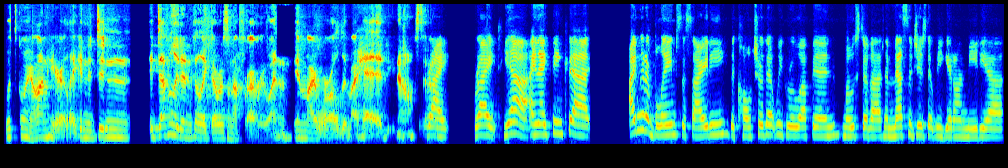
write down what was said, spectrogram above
what's going on here like and it didn't it definitely didn't feel like there was enough for everyone in my world, in my head, you know. So. Right, right. Yeah. And I think that I'm going to blame society, the culture that we grew up in, most of us, the messages that we get on media.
